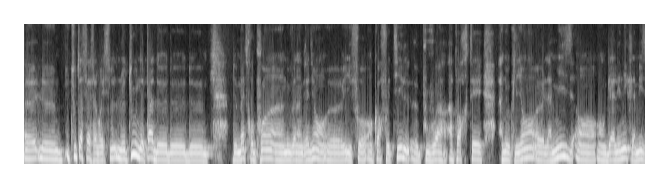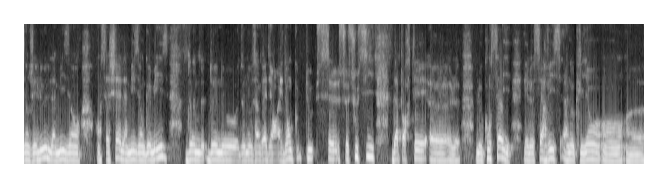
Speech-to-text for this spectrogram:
Euh, tout à fait, Fabrice. Le, tout n'est pas de, de, de, mettre au point un nouvel ingrédient. Euh, il faut encore faut-il euh, pouvoir apporter à nos clients euh, la mise en, en, galénique, la mise en gélule, la mise en, en sachet, la mise en gummies de, nos, ingrédients. Et donc, ce, souci d'apporter euh, le, le, conseil et le service à nos clients en euh,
